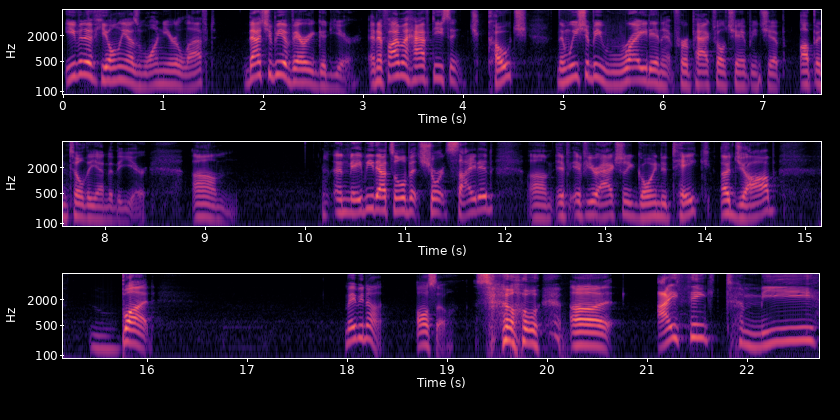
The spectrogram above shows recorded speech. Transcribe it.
even if he only has one year left, that should be a very good year. And if I'm a half decent coach, then we should be right in it for a Pac 12 championship up until the end of the year. Um, and maybe that's a little bit short sighted um, if, if you're actually going to take a job, but maybe not also. So uh, I think to me,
